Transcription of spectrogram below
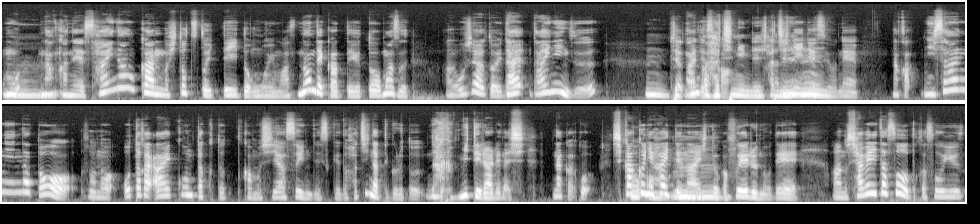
もう、うんなんかね、最難関の一つと言っていいと思います。なんでかっていうと、まず、あの、おっしゃる通り、大大人数うん。じゃないですか今回8人でしたね。8人ですよ。よね。なんか、2、3人だと、その、お互いアイコンタクトとかもしやすいんですけど、8になってくると、なんか見てられないし、なんかこう、視覚に入ってない人が増えるので、あの、喋りたそうとかそういう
